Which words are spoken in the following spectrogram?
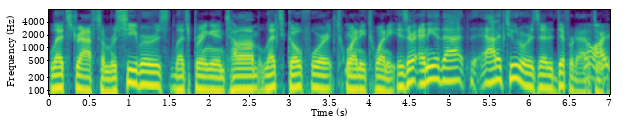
Let's draft some receivers. Let's bring in Tom. Let's go for it. 2020. Is there any of that attitude, or is it a different attitude? No, I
